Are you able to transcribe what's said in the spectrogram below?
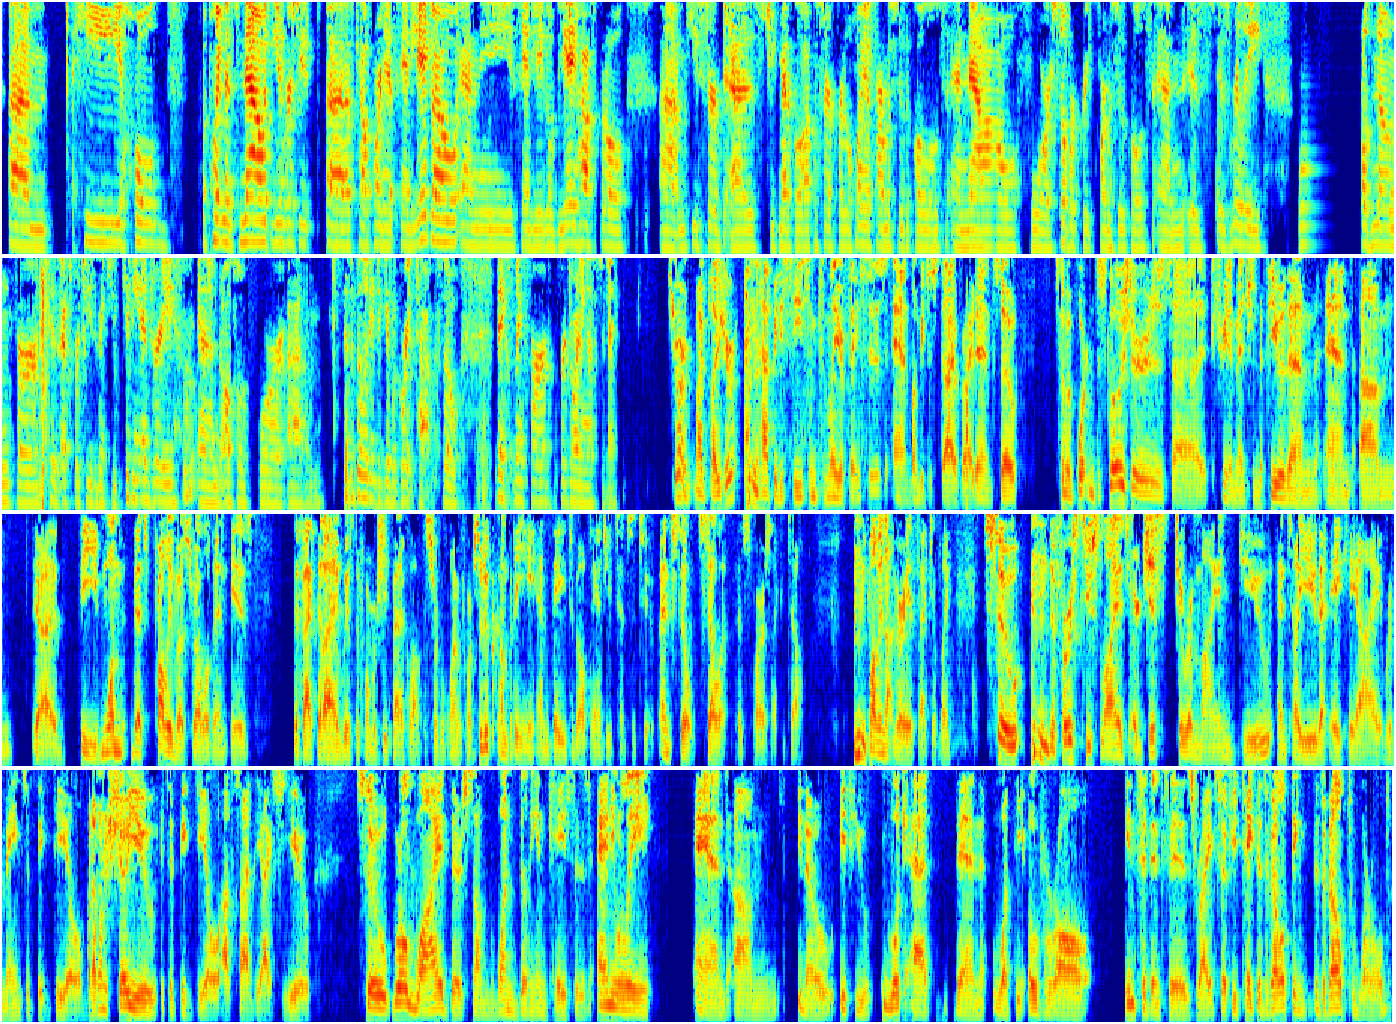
Um, he holds appointments now at the University of California at San Diego and the San Diego VA Hospital. Um, he served as chief medical officer for La Jolla Pharmaceuticals and now for Silver Creek Pharmaceuticals, and is is really world known for his expertise in acute kidney injury and also for um, his ability to give a great talk. So, thanks, Mink, for for joining us today. Sure, my pleasure. I'm happy to see some familiar faces, and let me just dive right in. So some important disclosures. Uh, Katrina mentioned a few of them, and um, uh, the one that's probably most relevant is the fact that I was the former chief medical officer of a pharmaceutical company, and they developed angiotensin II, and still sell it, as far as I can tell. probably not very effectively. So the first two slides are just to remind you and tell you that AKI remains a big deal, but I want to show you it's a big deal outside the ICU. So worldwide, there's some 1 billion cases annually. And, um, you know, if you look at then what the overall incidence is, right? So if you take the developing, the developed world,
